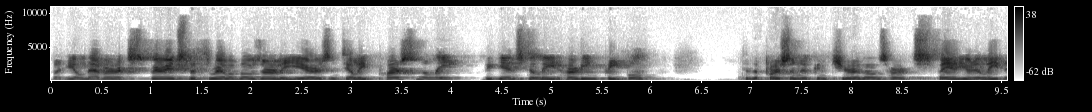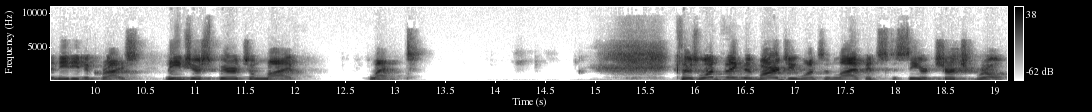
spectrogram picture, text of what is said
but he'll never experience the thrill of those early years until he personally begins to lead hurting people to the person who can cure those hurts. Failure to lead the needy to Christ leaves your spiritual life flat. If there's one thing that Margie wants in life, it's to see her church grow.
